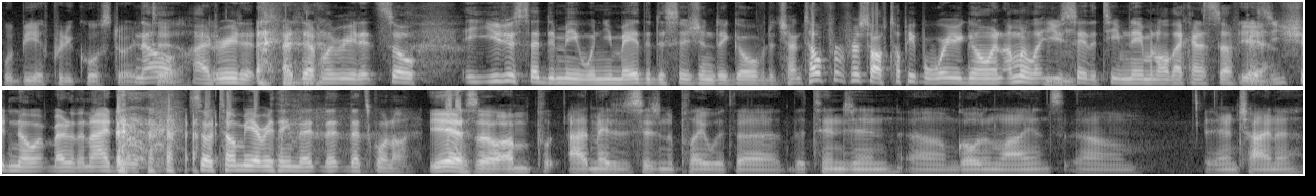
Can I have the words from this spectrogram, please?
would be a pretty cool story no, to tell. I'd read it. I'd definitely read it. So you just said to me when you made the decision to go over to China. Tell first off, tell people where you're going. I'm going to let mm-hmm. you say the team name and all that kind of stuff because yeah. you should know it better than I do. so tell me everything that, that, that's going on. Yeah, so I'm I made a decision to play with uh, the Tianjin um, Golden Lions. Um, they're in China.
